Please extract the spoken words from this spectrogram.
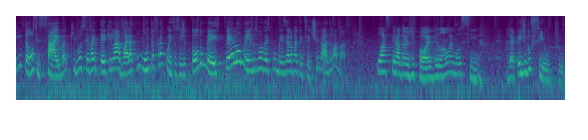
Então, assim, saiba que você vai ter que lavar ela com muita frequência, ou seja, todo mês, pelo menos uma vez por mês, ela vai ter que ser tirada e lavada. O aspirador de pó é vilão ou é mocinha? Depende do filtro.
